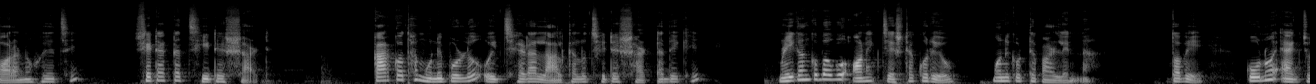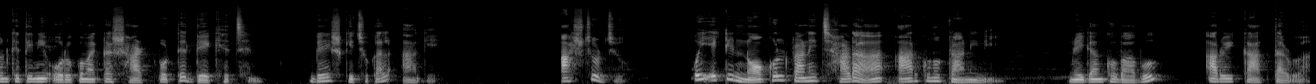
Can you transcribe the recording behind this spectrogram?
পরানো হয়েছে, সেটা একটা ছিটের শার্ট। কার কথা মনে পড়ল ওই ছেঁড়া লাল কালো ছিটের শার্টটা দেখে? মৃগাঙ্কবাবু অনেক চেষ্টা করেও মনে করতে পারলেন না। তবে কোনো একজনকে তিনি ওরকম একটা শার্ট পরতে দেখেছেন বেশ কিছুকাল আগে। আশ্চর্য, ওই একটি নকল প্রাণী ছাড়া আর কোনো প্রাণী নেই। মৃগাঙ্কবাবু আর ওই কাকতাড়ুয়া।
